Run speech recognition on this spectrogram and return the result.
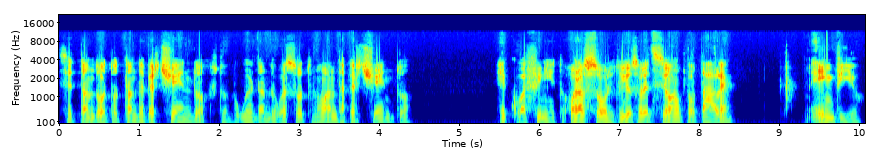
78-80%, sto guardando qua sotto, 90% ecco, è finito. Ora al solito io seleziono totale e invio.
